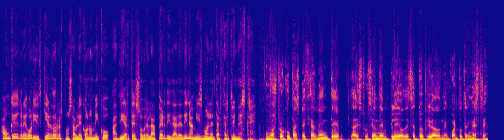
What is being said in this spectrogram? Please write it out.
aunque Gregorio Izquierdo, responsable económico, advierte sobre la pérdida de dinamismo en el tercer trimestre. Nos preocupa especialmente la destrucción de empleo del sector privado en el cuarto trimestre,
